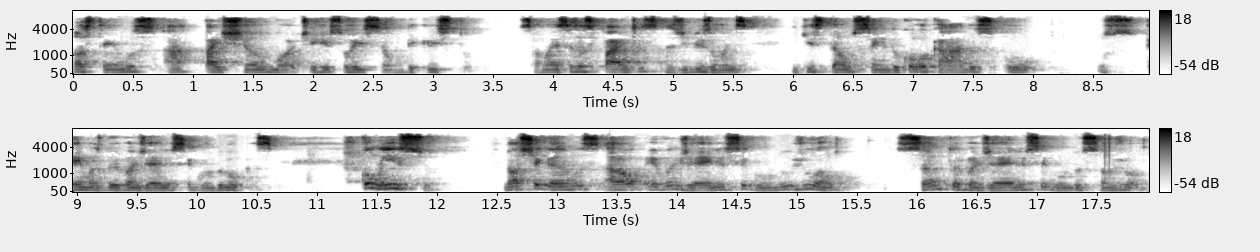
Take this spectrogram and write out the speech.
nós temos a paixão, morte e ressurreição de Cristo. São essas as partes, as divisões em que estão sendo colocados o, os temas do Evangelho segundo Lucas. Com isso, nós chegamos ao Evangelho segundo João, Santo Evangelho segundo São João.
